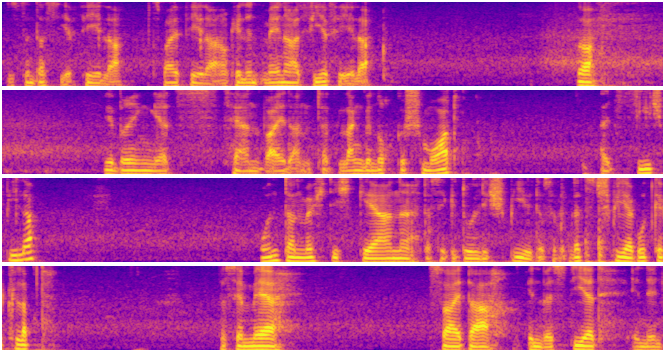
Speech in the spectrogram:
Was ist denn das hier? Fehler. Zwei Fehler. Okay, Lindmähner hat vier Fehler. So. Wir bringen jetzt Herrn Weidand. Hat lang genug geschmort. Als Zielspieler. Und dann möchte ich gerne, dass er geduldig spielt. Das hat im letzten Spiel ja gut geklappt. Dass er mehr Zeit da investiert in den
